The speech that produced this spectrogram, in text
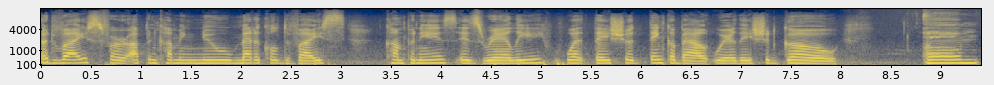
advice for up and coming new medical device companies, Israeli, what they should think about, where they should go? Um,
